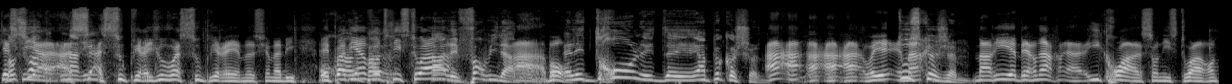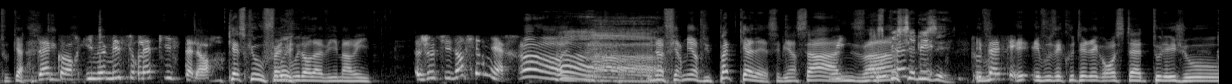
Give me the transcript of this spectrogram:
Qu'est-ce qu'il y a à, Marie. à soupirer? Je vous vois soupirer, monsieur Mabi. Elle est pas bien pas- votre histoire? Ah, elle est formidable. Ah, bon. Elle est drôle et des- un peu cochonne. Ah, ah, ah, ah, ah, vous voyez Tout Ma- ce que j'aime. Marie et Bernard euh, y croient à son histoire, en tout cas. D'accord, il me met sur la piste alors. Qu'est-ce que vous faites, Oui. vous, dans la vie, Marie? Je suis infirmière. Ah, une, une infirmière du Pas-de-Calais, c'est bien ça, Oui. Spécialisée. et Tout vous, à fait. et- et vous écoutez les grosses têtes tous les jours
